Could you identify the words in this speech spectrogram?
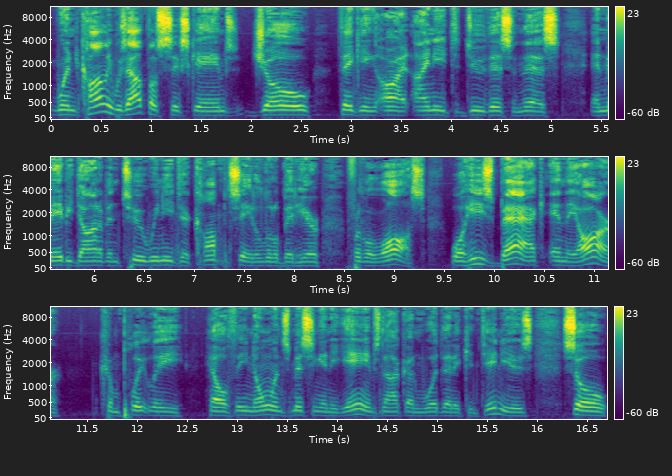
when Conley was out those six games, Joe thinking, all right, I need to do this and this, and maybe Donovan too. We need to compensate a little bit here for the loss. Well, he's back, and they are completely healthy. No one's missing any games. Knock on wood that it continues. So,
